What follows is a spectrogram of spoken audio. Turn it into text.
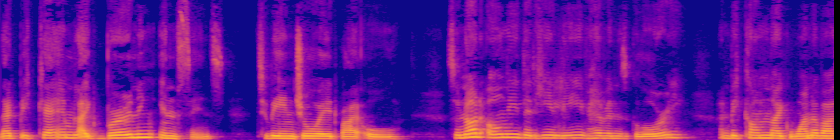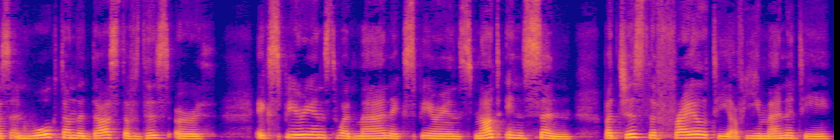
that became like burning incense to be enjoyed by all. So not only did he leave heaven's glory and become like one of us and walked on the dust of this earth, experienced what man experienced, not in sin, but just the frailty of humanity.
